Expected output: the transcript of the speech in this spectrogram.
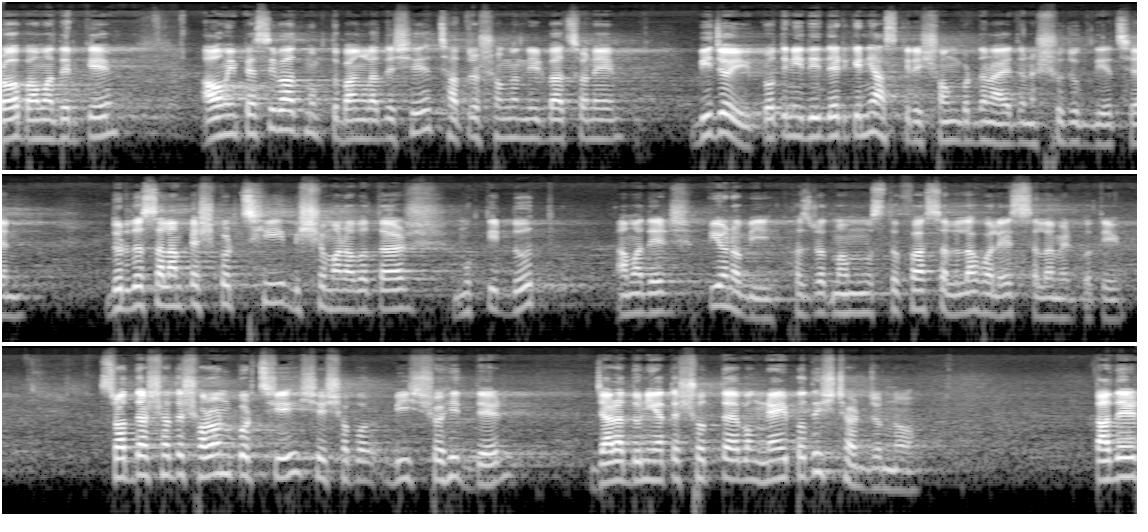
রব আমাদেরকে আওয়ামী প্যাসিবাদ মুক্ত বাংলাদেশে ছাত্র সংঘ নির্বাচনে বিজয়ী প্রতিনিধিদেরকে নিয়ে আজকের এই সংবর্ধনা আয়োজনের সুযোগ দিয়েছেন। দুরুদ সালাম পেশ করছি, বিশ্ব মানবতার মুক্তির দূত, আমাদের প্রিয় নবী হজরত মোহাম্মদ মুস্তফা সাল্লাহ আলাইসাল্লামের প্রতি। শ্রদ্ধার সাথে স্মরণ করছি সেই সব বীর শহীদদের, যারা দুনিয়াতে সত্য এবং ন্যায় প্রতিষ্ঠার জন্য তাদের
